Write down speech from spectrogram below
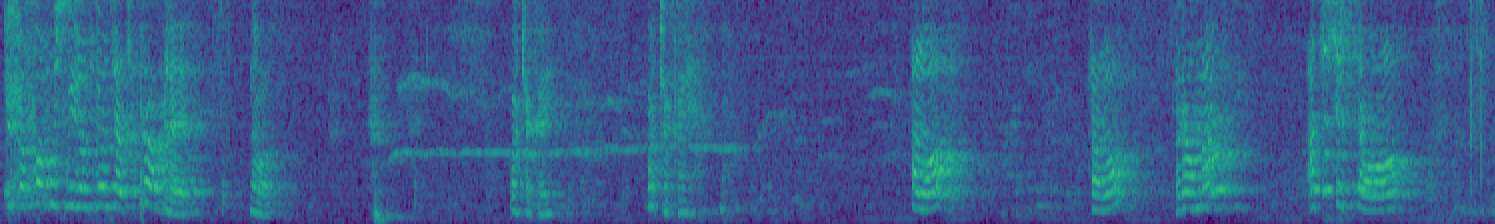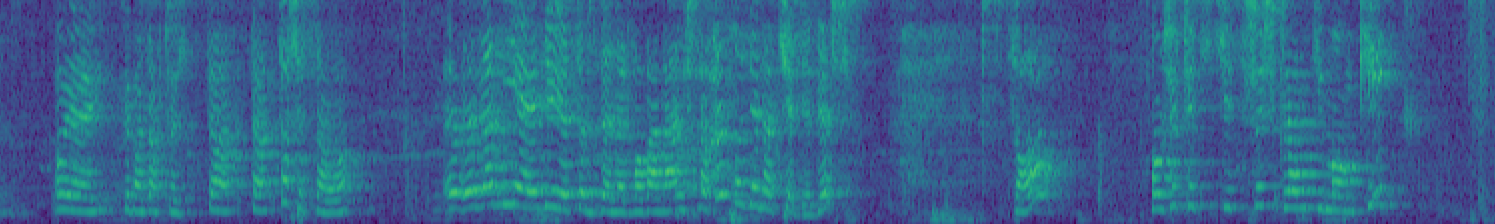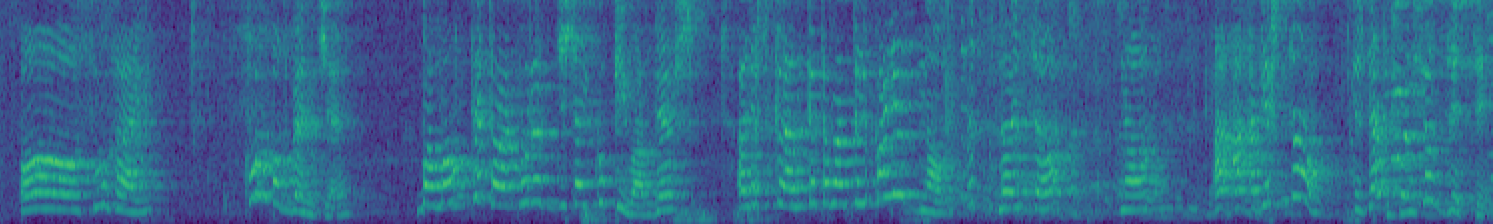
tylko pomóż mi rozwiązać problem. No. Poczekaj. Poczekaj. Ojej, chyba za wcześnie. Tak, tak. Co się stało? E, e, nie, nie jestem zdenerwowana. Już na pewno nie na ciebie, wiesz? Co? Pożyczyć ci trzy szklanki mąki? O, słuchaj, kłopot będzie. Bo mąkę to akurat dzisiaj kupiłam, wiesz? Ale szklankę to mam tylko jedną. No i co? No. A, a, a wiesz co? Ty zadzwoń do Zyty.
